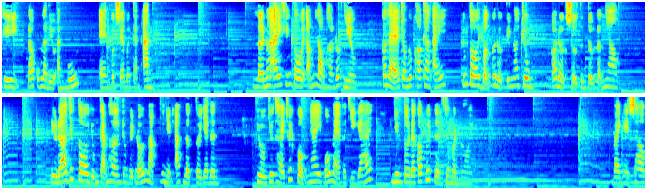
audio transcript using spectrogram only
thì đó cũng là điều anh muốn, em vẫn sẽ bên cạnh anh. Lời nói ấy khiến tôi ấm lòng hơn rất nhiều. Có lẽ trong lúc khó khăn ấy, chúng tôi vẫn có được tiếng nói chung, có được sự tin tưởng lẫn nhau Điều đó giúp tôi dũng cảm hơn trong việc đối mặt với những áp lực từ gia đình. Dù chưa thể thuyết phục ngay bố mẹ và chị gái, nhưng tôi đã có quyết định cho mình rồi. Vài ngày sau,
